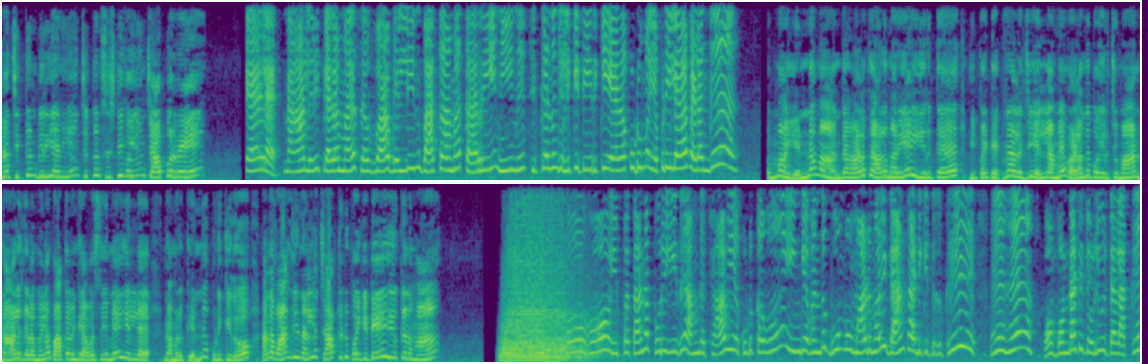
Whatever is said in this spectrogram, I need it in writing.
நான் சிக்கன் பிரியாணியும் சிக்கன் சிக்ஸ்டி ஃபைவும் சாப்பிடுறேன். ஏல நாளை கிழமை செவ்வாய் வெள்ளின்னு பார்க்காம கறி மீன் சிக்கன் சொல்லிக்கிட்டு இருக்கியே குடும்பம் எப்படில விளங்கு? அம்மா என்னம்மா அந்த காலத்து ஆளு மாதிரியே இருக்க? இப்ப டெக்னாலஜி எல்லாமே வளர்ந்து போயிருச்சுமா? நாலு கிழமையெல்லாம் பார்க்க வேண்டிய அவசியமே இல்ல. நம்மளுக்கு என்ன பிடிக்குதோ அதை வாங்கி நல்லா சாப்பிட்டுட்டு போய்கிட்டே இருக்கணுமா? புரியுது. அங்க சாவியை கொடுக்கவும் இங்க வந்து பூம்பு மாடு மாதிரி டான்ஸ் ஆடிக்கிட்டு இருக்கு. உன் பொண்டாட்டி சொல்லி விட்டாளாக்கு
